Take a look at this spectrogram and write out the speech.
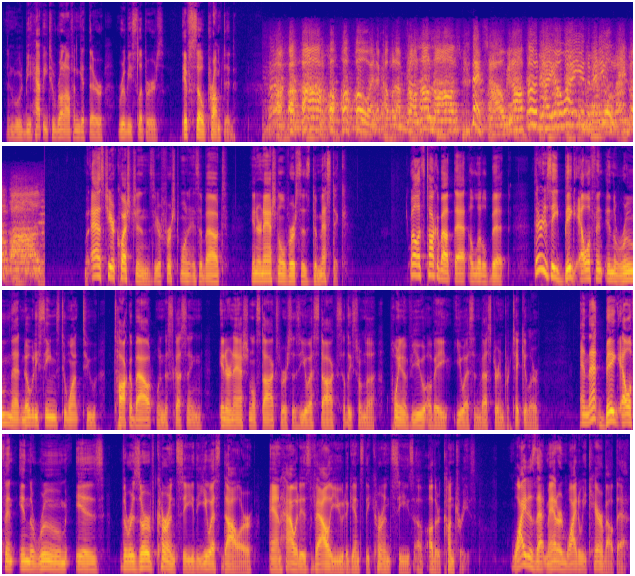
and would be happy to run off and get their ruby slippers, if so prompted. Ha ha ha, ho ho ho, and a couple of tra-la-las. That's how we laugh a day away in the merry old land of Oz. But as to your questions, your first one is about international versus domestic. Well, let's talk about that a little bit. There is a big elephant in the room that nobody seems to want to talk about when discussing international stocks versus US stocks, at least from the point of view of a US investor in particular. And that big elephant in the room is the reserve currency, the US dollar, and how it is valued against the currencies of other countries. Why does that matter and why do we care about that?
